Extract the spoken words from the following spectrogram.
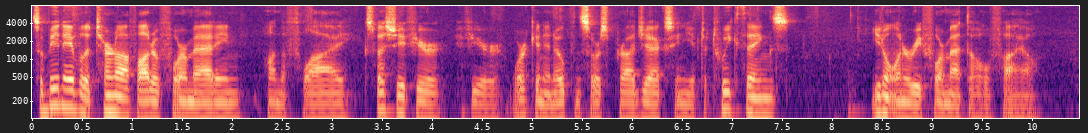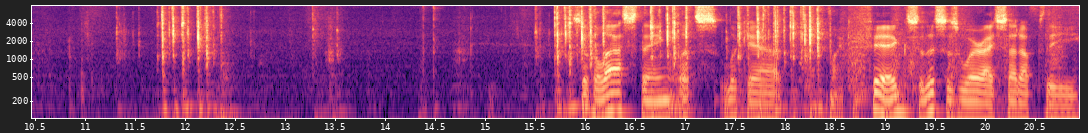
So being able to turn off auto formatting on the fly, especially if you're if you're working in open source projects and you have to tweak things, you don't want to reformat the whole file. So the last thing, let's look at my config. So this is where I set up the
